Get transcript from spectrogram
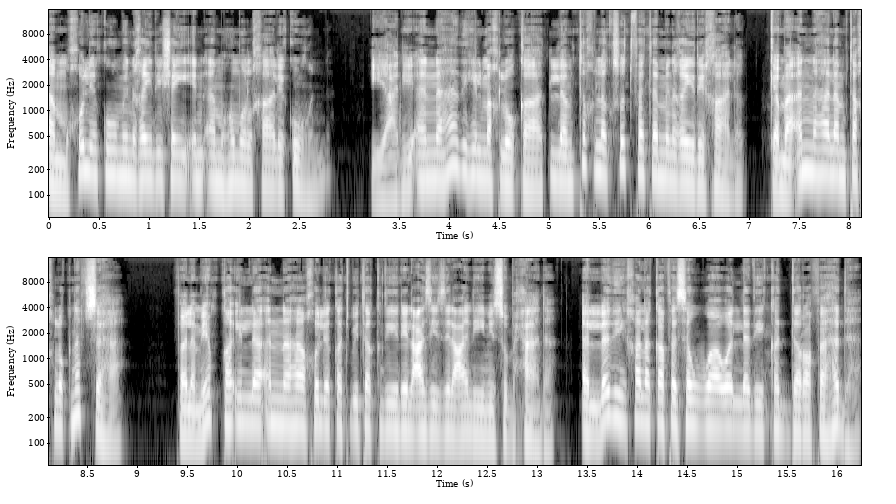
أم خلقوا من غير شيء أم هم الخالقون؟ يعني أن هذه المخلوقات لم تخلق صدفة من غير خالق كما أنها لم تخلق نفسها فلم يبق إلا أنها خلقت بتقدير العزيز العليم سبحانه الذي خلق فسوى والذي قدر فهدى.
